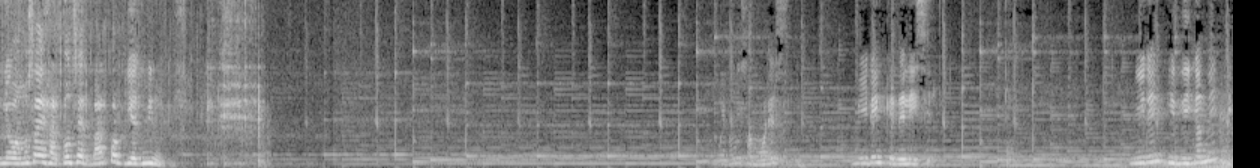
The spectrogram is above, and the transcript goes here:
Lo vamos a dejar conservar por 10 minutos. Bueno mis amores, miren qué delicia. Miren y díganme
